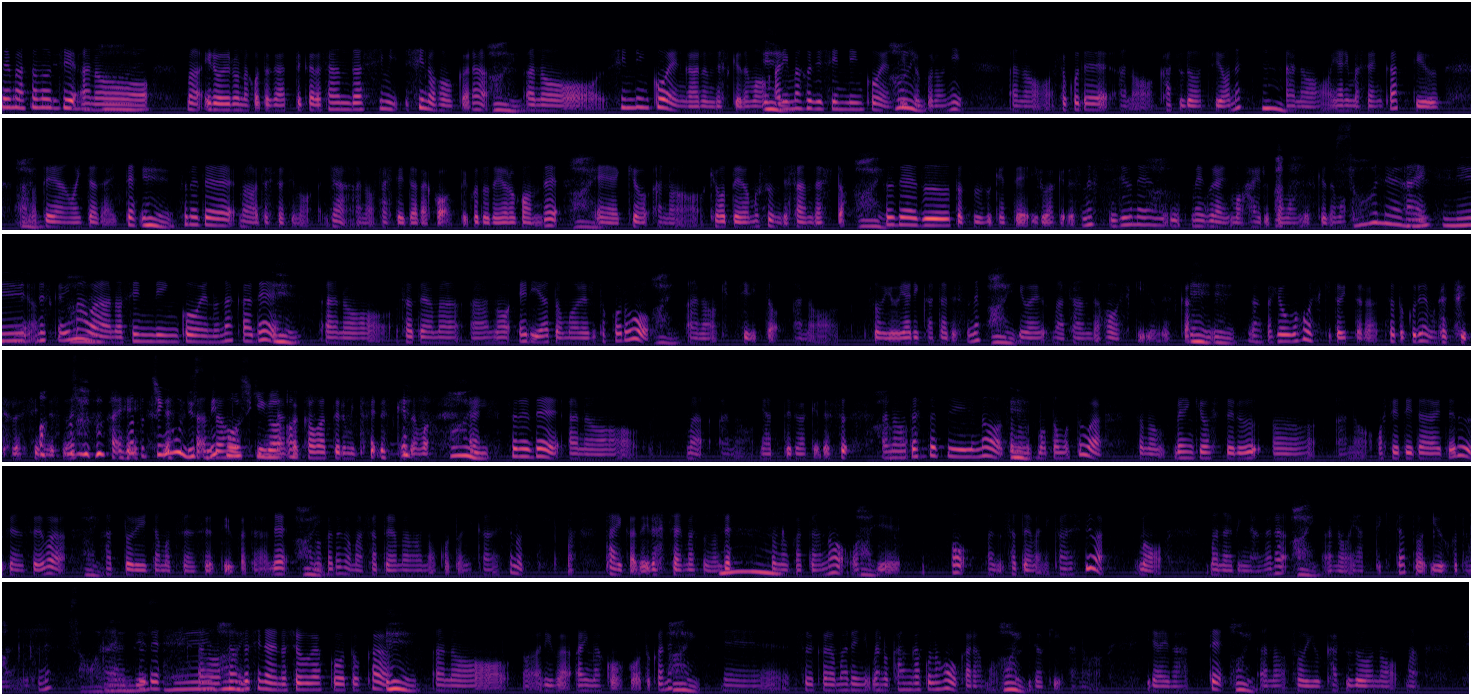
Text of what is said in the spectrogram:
でまあ、そのうち、あのまあ、いろいろなことがあってから三田市市の方から、はい、あの森林公園があるんですけども、えー、有馬富士森林公園というところに、はい、あのそこであの活動地をね、うん、あのやりませんかっていうあの提案をいただいて、それで、まあ、私たちもじゃああのさせていただこうということで喜んで、はい。えー、協あの協定を結んで三田市と、はい、それでずっと続けているわけですね。10年目ぐらいにも入ると思うんですけども。そうなんですね、はい、ですから今は、あの森林公園の中で、あの里山あのエリアと思われるところを、あのきっちりとあのそういうやり方ですね、はい、いわゆる、まあ、三田方式いうんですか、ええ、なんか兵庫方式といったらちょっとクレームがついたらしいんですね、はい、また違うんですね方式が。なんか変わってるみたいですけども、はい、はい、それであの、まあ、あのやってるわけです。あ。の私たちのもともとは、その勉強してる、うん、あの教えていただいている先生は、はい、服部板本先生という方で、はい、その方が、まあ、里山のことに関しての、まあ、大家でいらっしゃいますので、その方の教えを、まず里山に関してはもう学びながら、はい、あのやってきたということなんですね。そうなんですね。はい、あの、三田市内の小学校とか、えあのあるいは有馬高校とかね、はい、えー、それからまれにあの漢学の方からも時々、あの依頼があって、あのそういう活動のまあ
